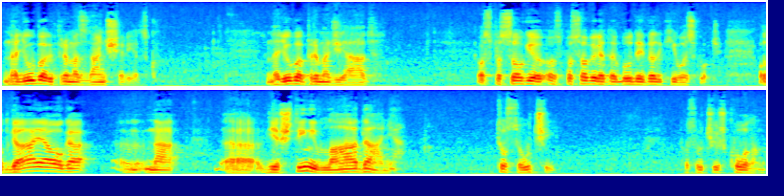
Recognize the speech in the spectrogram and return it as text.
na ljubavi prema znanju šarijetskom. Na ljubav prema džihadu. Osposobio, osposobio ga da bude veliki vojskovođa. Odgajao ga na a, vještini vladanja. To se uči. To se uči u školama.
